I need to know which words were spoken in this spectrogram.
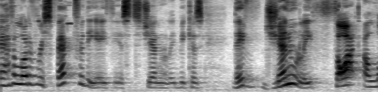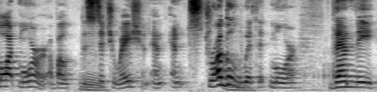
have a lot of respect for the atheists generally because they've generally thought a lot more about the mm. situation and, and struggled mm. with it more than the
